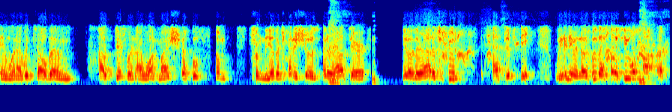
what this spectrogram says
and when I would tell them how different I want my show from from the other kind of shows that are out there, you know, their attitude had to be, we don't even know who the hell you are.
